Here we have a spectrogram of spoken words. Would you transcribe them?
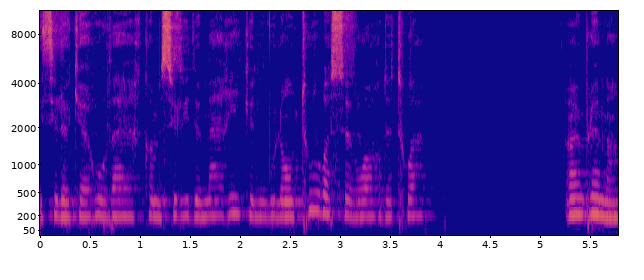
Et c'est le cœur ouvert comme celui de Marie que nous voulons tout recevoir de toi, humblement.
